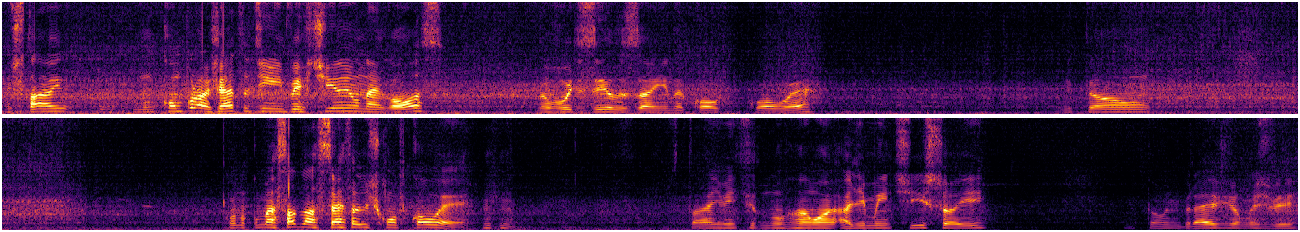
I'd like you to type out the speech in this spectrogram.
a gente está com um projeto de investir em um negócio. Não vou dizer-lhes ainda qual, qual é. Então, quando começar a dar certo, eu desconto qual é. Está investido no ramo alimentício aí. Então, em breve, vamos ver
